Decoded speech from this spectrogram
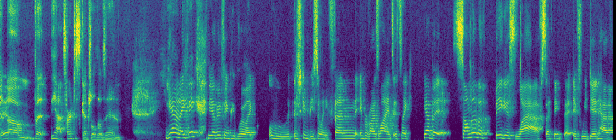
Yeah. Um, but yeah, it's hard to schedule those in. Yeah, and I think the other thing people are like, "Ooh, there's going to be so many fun improvised lines." It's like, yeah, but some of the biggest laughs, I think that if we did have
